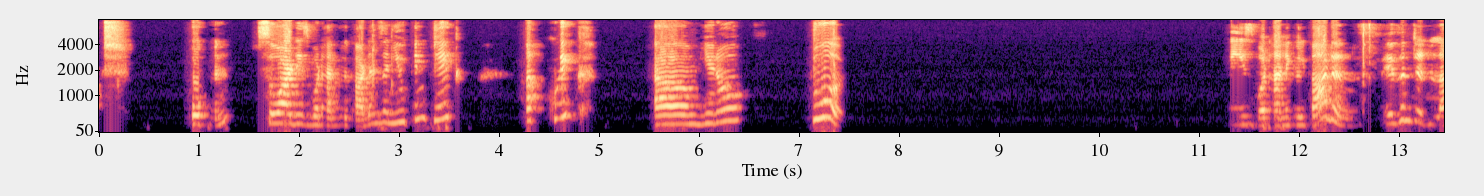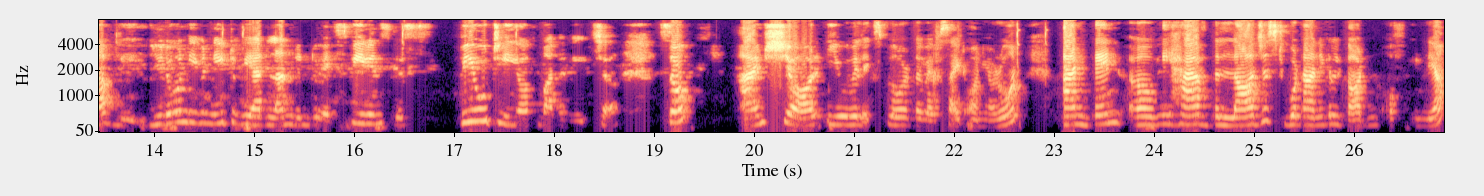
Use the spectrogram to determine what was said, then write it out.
open so are these botanical gardens and you can take a quick um, you know tour these botanical gardens. Isn't it lovely? You don't even need to be at London to experience this beauty of Mother Nature. So I'm sure you will explore the website on your own. And then uh, we have the largest botanical garden of India.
